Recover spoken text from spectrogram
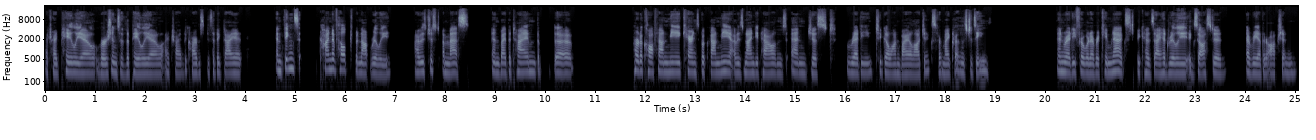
I tried paleo versions of the paleo. I tried the carb specific diet and things kind of helped, but not really. I was just a mess. And by the time the, the protocol found me, Karen's book found me, I was 90 pounds and just ready to go on biologics for my Crohn's disease and ready for whatever came next because I had really exhausted every other option.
